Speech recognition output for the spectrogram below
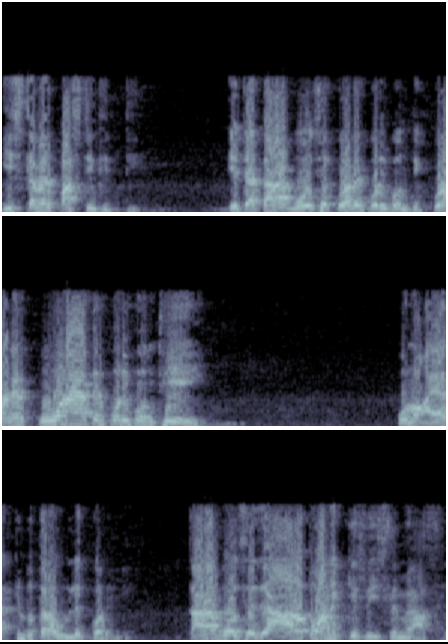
ইসলামের পাঁচটি ভিত্তি। এটা তারা বলছে কোরআনের পরিপন্থী। কোরআনের কোন আয়াতের পরিপন্থী? কোন আয়াত কিন্তু তারা উল্লেখ করেনি। তারা বলছে যে আরও তো অনেক কিছু ইসলামে আছে।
